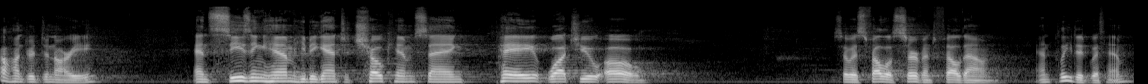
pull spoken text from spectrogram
a hundred denarii. And seizing him, he began to choke him, saying, Pay what you owe. So his fellow servant fell down and pleaded with him,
